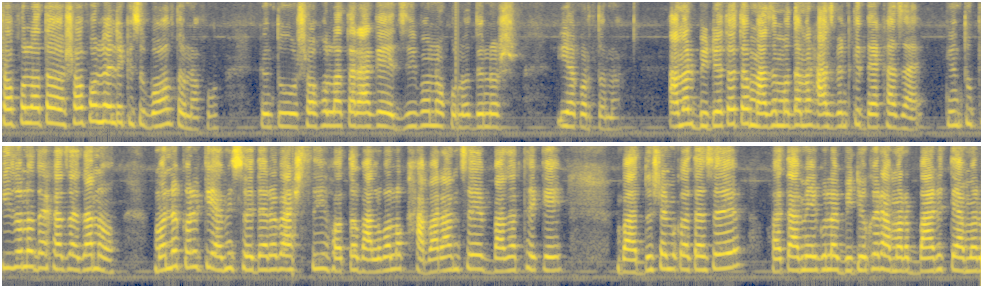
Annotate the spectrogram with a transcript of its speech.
সফলতা, সফল হইলে কিছু বলতো না কিন্তু সফলতার আগে জীবনও কোনোদিনও ইয়া করতো না। আমার ভিডিওতে তো মাঝে মধ্যে আমার হাজব্যান্ডকে দেখা যায়। কিন্তু কি জন্য দেখা যায় জানো? মনে করে কি আমি সৌদি আরবে আসছি, হয়তো ভালো ভালো খাবার আনছে বাজার থেকে, বা দুষ্টামি কথা আছে হয়তো আমি এগুলো ভিডিও করে আমার বাড়িতে আমার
